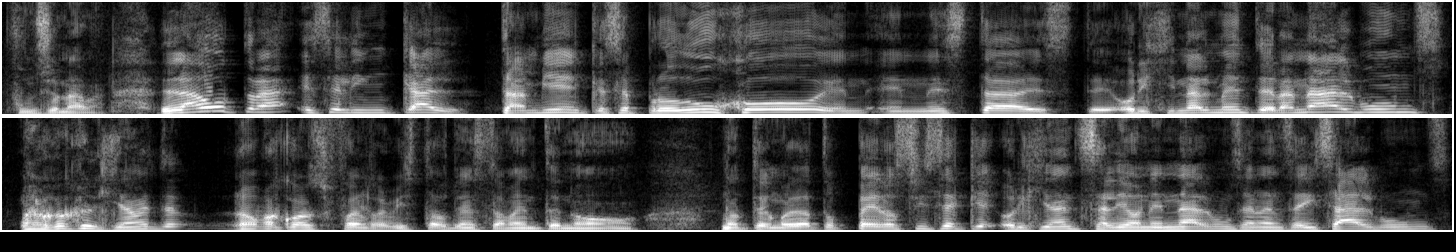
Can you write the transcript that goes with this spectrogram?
funcionaban. La otra es el Incal, también que se produjo en, esta, este, originalmente eran álbums. Bueno, creo que originalmente no me acuerdo si fue en revista, honestamente no, no tengo el dato, pero sí sé que originalmente salieron en álbums, eran seis álbums,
